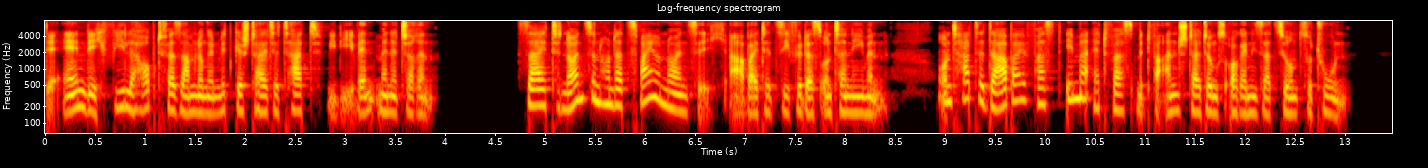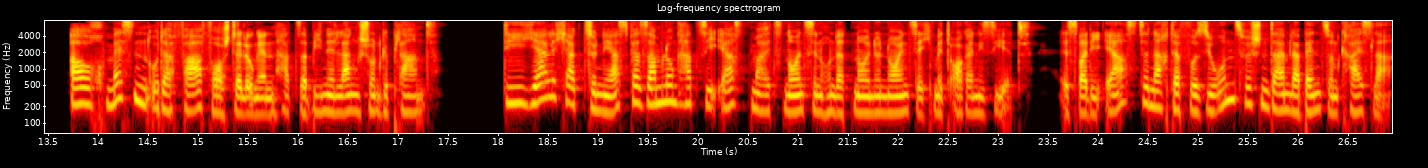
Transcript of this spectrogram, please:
der ähnlich viele Hauptversammlungen mitgestaltet hat wie die Eventmanagerin. Seit 1992 arbeitet sie für das Unternehmen und hatte dabei fast immer etwas mit Veranstaltungsorganisation zu tun. Auch Messen oder Fahrvorstellungen hat Sabine Lang schon geplant. Die jährliche Aktionärsversammlung hat sie erstmals 1999 mitorganisiert. Es war die erste nach der Fusion zwischen Daimler-Benz und Chrysler.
